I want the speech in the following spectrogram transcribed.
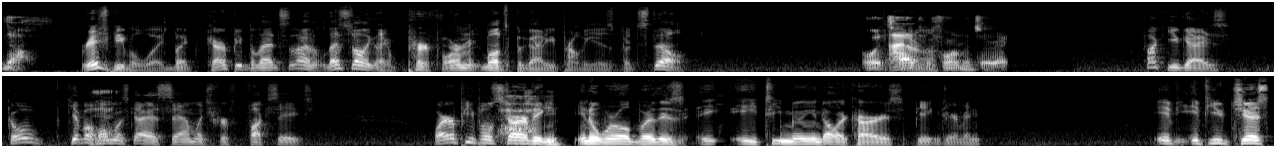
No, Rich people would, but car people that's not that's not like, like a performance. Well, it's Bugatti probably is, but still. oh, it's I high performance, all right. Fuck you guys. Go give a Yeah. homeless guy a sandwich for fuck's sakes. Why are people starving in a world where there's eighteen million dollar cars being driven? If if you just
